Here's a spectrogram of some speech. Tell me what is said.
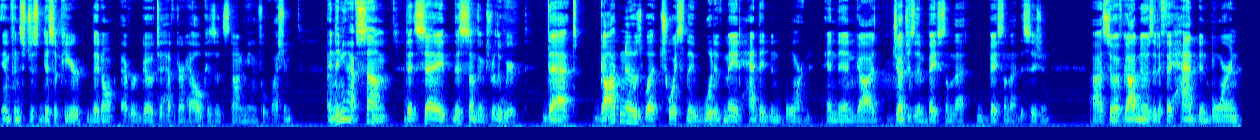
infants just disappear; they don't ever go to heaven or hell because it's not a meaningful question. And then you have some that say this is something that's really weird that God knows what choice they would have made had they been born, and then God judges them based on that based on that decision. Uh, so if God knows that if they had been born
